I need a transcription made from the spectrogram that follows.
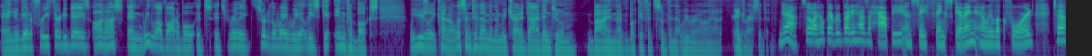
And you'll get a free 30 days on us. And we love Audible. It's it's really sort of the way we at least get into books. We usually kind of listen to them and then we try to dive into them buying the book if it's something that we were really interested in. Yeah. So I hope everybody has a happy and safe Thanksgiving, and we look forward to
